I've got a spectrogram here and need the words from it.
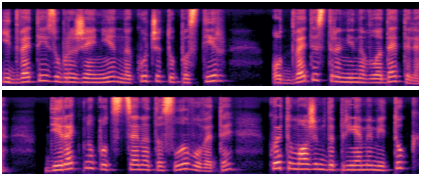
и двете изображения на кучето пастир от двете страни на владетеля, директно под сцената с лъвовете, което можем да приемем и тук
